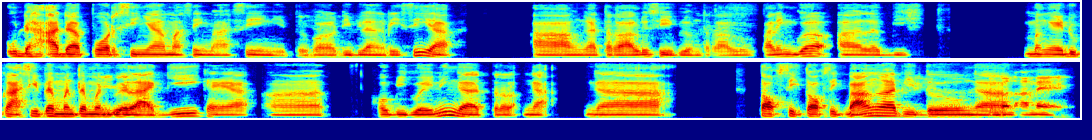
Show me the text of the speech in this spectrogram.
udah ada porsinya masing-masing gitu. Yeah. Kalau dibilang risi ya nggak uh, terlalu sih belum terlalu. Paling gue uh, lebih mengedukasi teman-teman yeah. gue iya. lagi kayak uh, hobi gue ini nggak nggak nggak toksik toksik banget gitu nggak yeah. aneh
